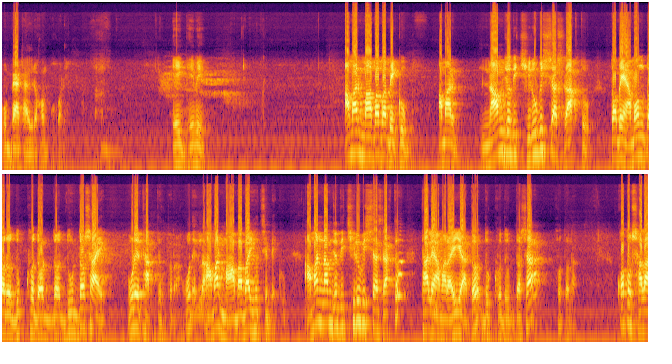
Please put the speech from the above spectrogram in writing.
ও ব্যাটা এরকম করে। এই ভেবে আমার মা বাবা বেকুব আমার নাম যদি চিরু বিশ্বাস রাখতো তবে এমনতর দুঃখ দর্দ দুর্দশায় পড়ে থাকতে হতো না। ও দেখল আমার মা বাবাই হচ্ছে বেকুব। আমার নাম যদি চিরু বিশ্বাস রাখতো তাহলে আমার এই এত দুঃখ দুর্দশা হতো না। কত শালা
